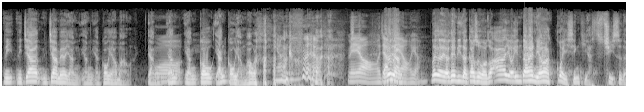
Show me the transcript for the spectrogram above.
你你家你家有没有养养养狗养猫？养养养狗养狗养猫啦。养狗 没有，我家没有养。那个有一天里长告诉我说啊，有引导那鸟啊，贵星期啊去世的，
